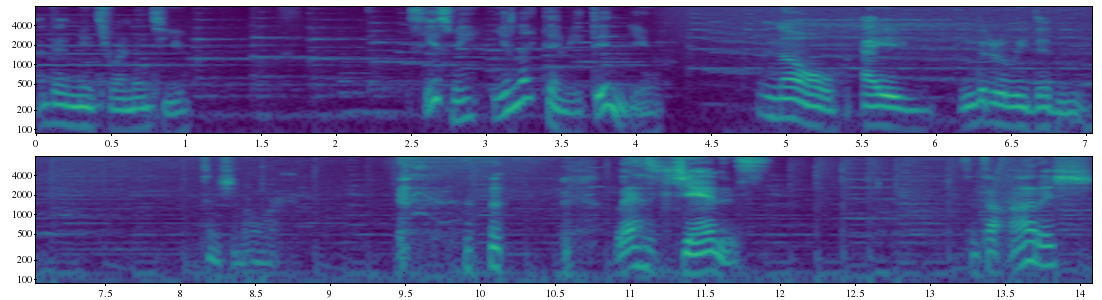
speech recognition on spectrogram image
I didn't mean to run into you. Excuse me, you looked at me, didn't you? No, I literally didn't. Attention whore. Last Janice. Santa Arish.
